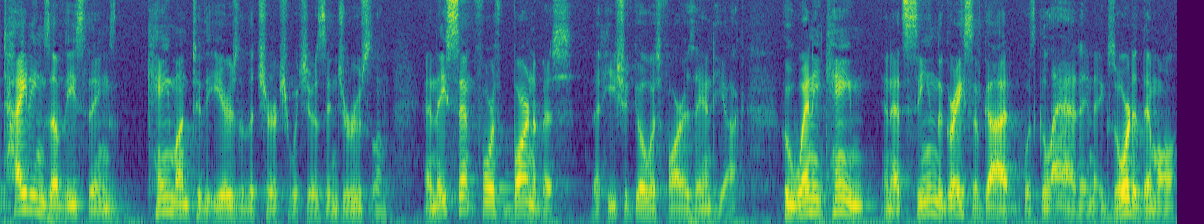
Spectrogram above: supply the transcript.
tidings of these things came unto the ears of the church which was in Jerusalem. And they sent forth Barnabas that he should go as far as Antioch, who, when he came and had seen the grace of God, was glad and exhorted them all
